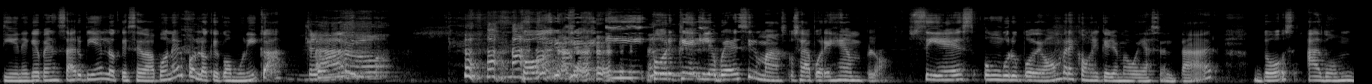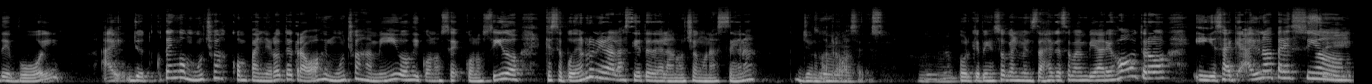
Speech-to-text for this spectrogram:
tiene que pensar bien lo que se va a poner por lo que comunica. Claro. Porque, y, porque, y le voy a decir más, o sea, por ejemplo, si es un grupo de hombres con el que yo me voy a sentar, dos, ¿a dónde voy? yo tengo muchos compañeros de trabajo y muchos amigos y conocidos que se pueden reunir a las 7 de la noche en una cena. Yo no me atrevo a hacer eso. Porque pienso que el mensaje que se va a enviar es otro y o sea, que hay una presión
